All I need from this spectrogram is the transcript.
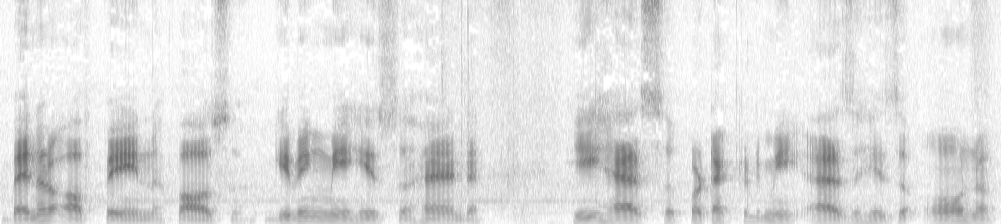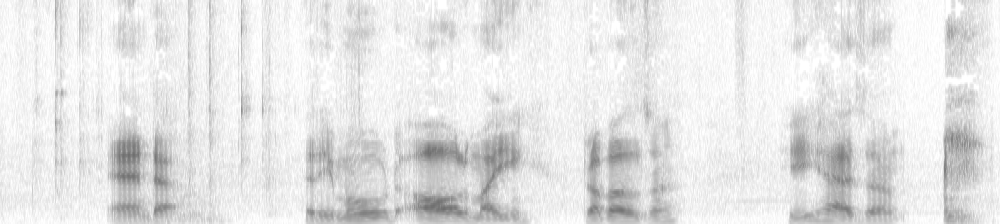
banner of pain, pause, giving me his hand. He has protected me as his own and removed all my troubles. He has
